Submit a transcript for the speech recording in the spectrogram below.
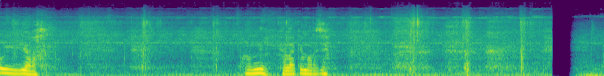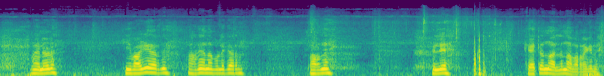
ഉയ്യടാ. പന്നി ഇളക്കി മറിച്ച്. എന്നോട് ഈ വഴി അറിഞ്ഞ് പറഞ്ഞു തന്ന പുള്ളിക്കാരൻ പറഞ്ഞ് വലിയ കയറ്റമൊന്നും അല്ലെന്നാണ് പറയുന്നത്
